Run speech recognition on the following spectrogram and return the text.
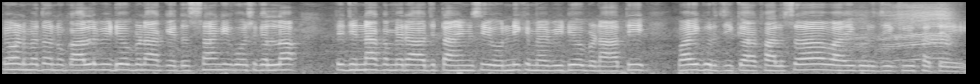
ਤੇ ਹੁਣ ਮੈਂ ਤੁਹਾਨੂੰ ਕੱਲ ਵੀਡੀਓ ਬਣਾ ਕੇ ਦੱਸਾਂਗੀ ਕੁਝ ਗੱਲਾਂ, ਤੇ ਜਿੰਨਾ ਕੁ ਮੇਰਾ ਅੱਜ ਟਾਈਮ ਸੀ ਉਨੀ ਕਿ ਮੈਂ ਵੀਡੀਓ ਬਣਾਤੀ। ਵਾਹਿਗੁਰੂ ਜੀ ਕਾ ਖਾਲਸਾ, ਵਾਹਿਗੁਰੂ ਜੀ ਕੀ ਫਤਿਹ।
